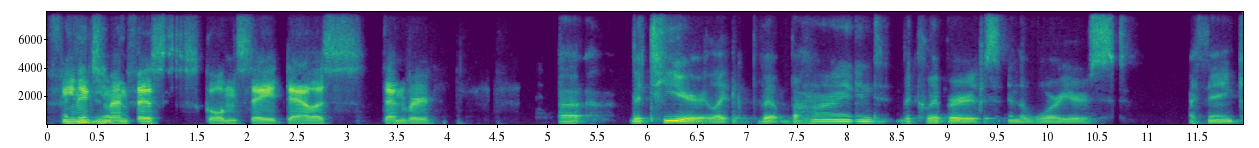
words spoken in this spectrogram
Phoenix, think, Memphis, know, Golden State, Dallas, Denver. Uh, the tier, like behind the Clippers and the Warriors, I think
